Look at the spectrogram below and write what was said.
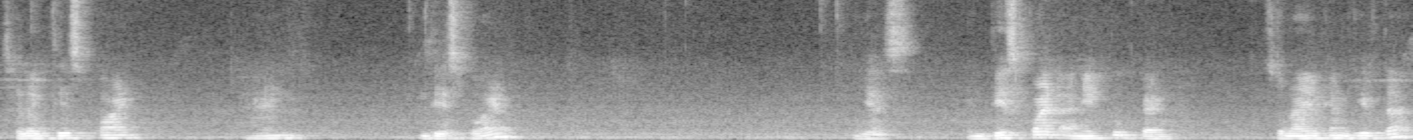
select this point and this point. Yes. In this point I need to bend. So now you can give the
